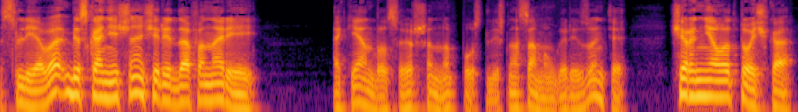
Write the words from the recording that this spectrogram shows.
Слева — бесконечная череда фонарей. Океан был совершенно пуст, лишь на самом горизонте чернела точка.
